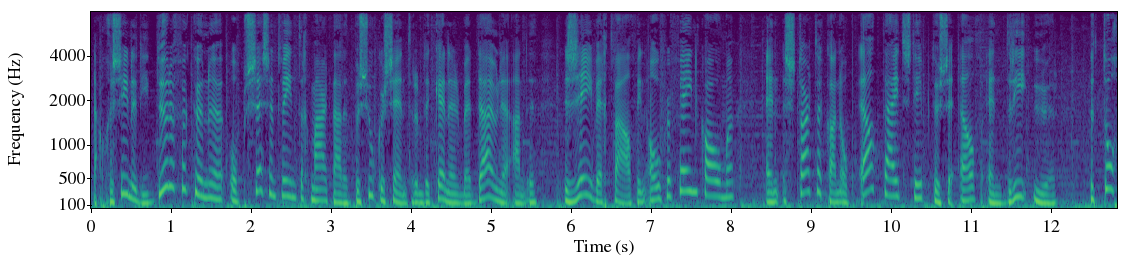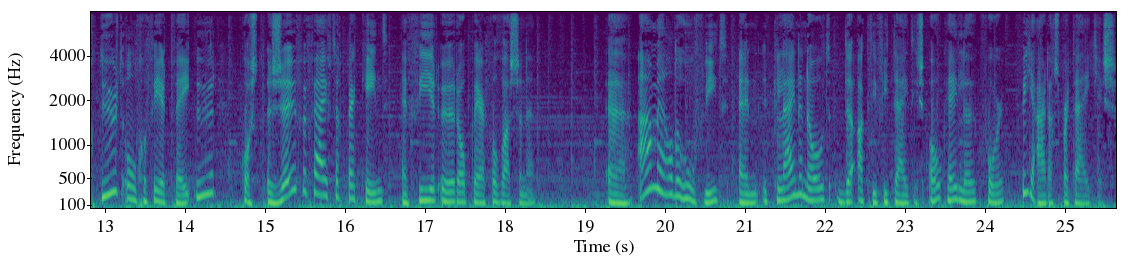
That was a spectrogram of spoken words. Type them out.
Nou, gezinnen die durven kunnen op 26 maart naar het bezoekerscentrum... de Kenner met Duinen aan de Zeeweg 12 in Overveen komen... en starten kan op elk tijdstip tussen 11 en 3 uur. De tocht duurt ongeveer 2 uur kost 7,50 per kind en 4 euro per volwassene. Uh, aanmelden hoeft niet. En kleine noot, de activiteit is ook heel leuk voor verjaardagspartijtjes.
